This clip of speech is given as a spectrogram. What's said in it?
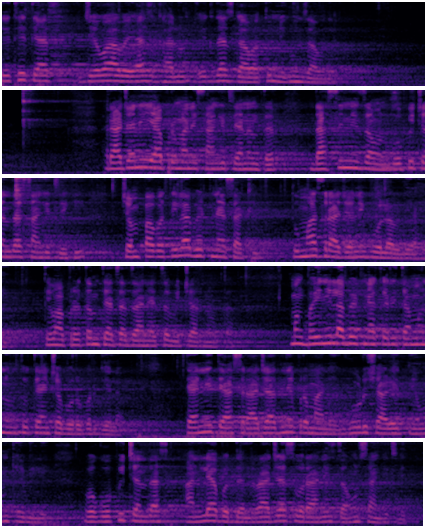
तेथे त्यास जेवावयास घालून एकदाच गावातून निघून जाऊ दे. राजाने याप्रमाणे सांगितल्यानंतर दासींनी जाऊन गोपीचंदास सांगितले की चंपावतीला भेटण्यासाठी तुम्हाच राजाने बोलावले आहे. तेव्हा प्रथम त्याचा जाण्याचा विचार नव्हता. मग बहिणीला भेटण्याकरिता म्हणून तो त्यांच्याबरोबर गेला. त्याने त्यास राजाज्ञेप्रमाणे घोडशाळेत नेऊन ठेविले व गोपीचंदास आणल्याबद्दल राजास्वराने जाऊन सांगितले.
